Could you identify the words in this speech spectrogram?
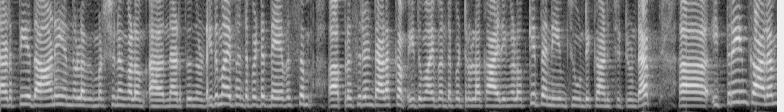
നടത്തിയതാണ് എന്നുള്ള വിമർശനങ്ങളും നടത്തുന്നുണ്ട്. ഇതുമായി ബന്ധപ്പെട്ട് ദേവസ്വം പ്രസിഡന്റ് അടക്കം ഇതുമായി ബന്ധപ്പെട്ടുള്ള കാര്യങ്ങളൊക്കെ തന്നെയും ചൂണ്ടിക്കാണിച്ചിട്ടുണ്ട്. ഇത്രയും കാലം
